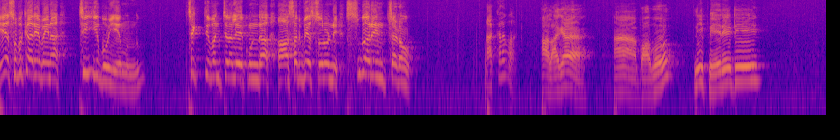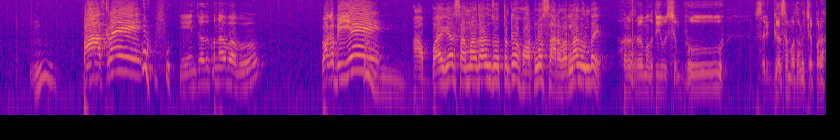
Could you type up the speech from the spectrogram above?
ఏ శుభకార్యమైనా చెయ్యబోయే ముందు శక్తి వంచన లేకుండా ఆ సర్వేశ్వరుణ్ణి స్మరించడం. నా కలవాటు అలాగా? బాబు నీ పేరేటి? ఏం చదువుకున్నావు బాబు? ఒక బియ్యే ఆ అబ్బాయి గారు సమాధానం చూస్తుంటే హోటల్లో సర్వర్ లాగా ఉంది. హర హర మహదేవ శంభూ. సరిగ్గా సమాధానం చెప్పరా.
